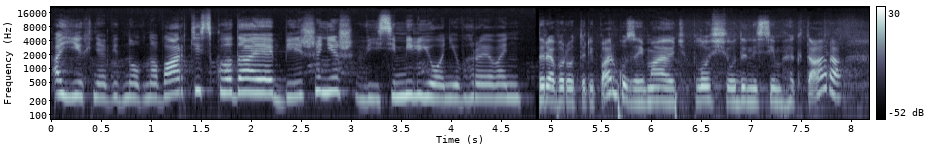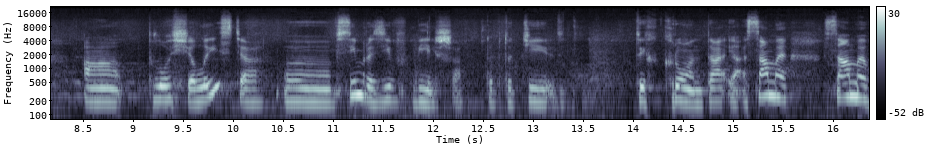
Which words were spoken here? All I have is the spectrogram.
а їхня відновна вартість складає більше ніж 8 мільйонів гривень. Дерева ротарі парку займають площу 1,7 гектара, а площа листя е, в сім разів більша. Тобто ті, тих крон. Та? А саме, саме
